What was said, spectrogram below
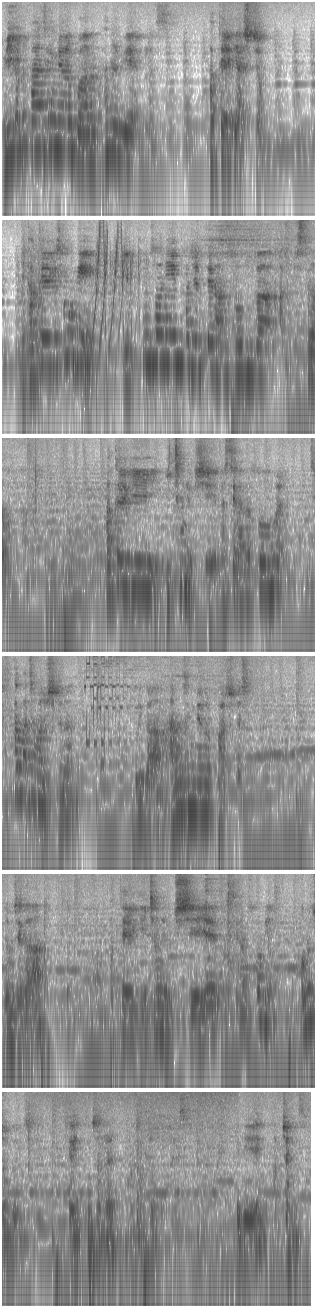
위급한 생명을 구하는 하늘 위의 앰뷸런스, 닥터헬기 아시죠? 이 닥터헬기 소음이 이 풍선이 터질 때 나는 소음과 아주 비슷하다고 합니다. 닥터헬기 이착륙 시 발생하는 소음을 잠깐만 참아주시면 우리가 많은 생명을 구할 수가 있습니다. 그럼 제가 박태일기 이창용 씨의 발생한 소음이 어느 정도인지 제가 이 풍선을 한번 던져보도록 하겠습니다. 여기 앞전이 있습니다.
